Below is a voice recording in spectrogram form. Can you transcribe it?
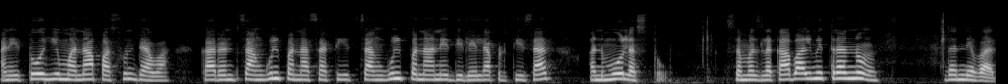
आणि तोही मनापासून द्यावा कारण चांगुलपणासाठी चांगुलपणाने दिलेला प्रतिसाद अनमोल असतो. समजलं का बालमित्रांनो? धन्यवाद.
